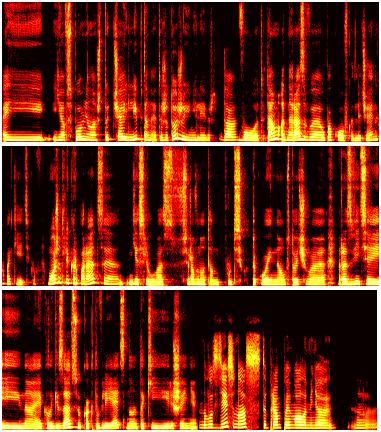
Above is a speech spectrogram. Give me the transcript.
и я вспомнила, что чай Липтон — это же тоже Unilever. Да. Вот. Там одноразовая упаковка для чайных пакетиков. Может ли корпорация, если у вас все равно там путь такой на устойчивое развитие и на экологизацию, как-то влиять на такие решения? Ну вот здесь у нас ты прям поймала меня на,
